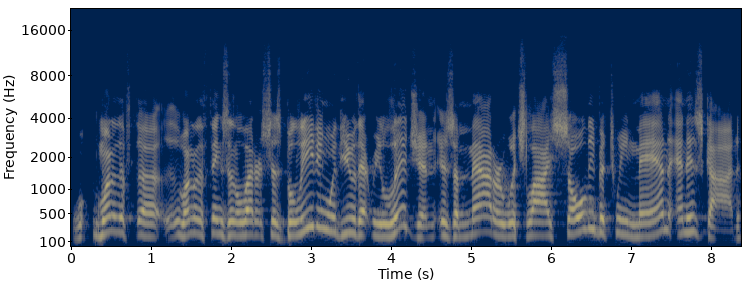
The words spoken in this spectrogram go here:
One of, the, uh, one of the things in the letter says, believing with you that religion is a matter which lies solely between man and his God,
